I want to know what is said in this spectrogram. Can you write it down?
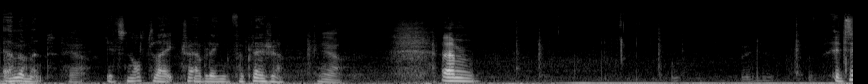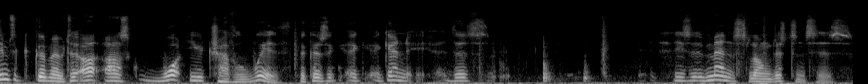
Yeah. element. Yeah. It's not like traveling for pleasure. Yeah. Um, it seems a good moment to ask what you travel with, because again, there's these immense long distances,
